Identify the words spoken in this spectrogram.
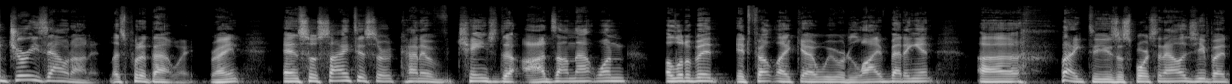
jury's out on it. Let's put it that way, right? And so scientists are kind of changed the odds on that one a little bit. It felt like we were live betting it uh, like to use a sports analogy, but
